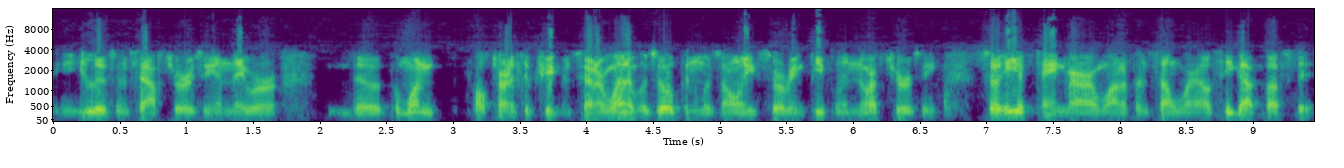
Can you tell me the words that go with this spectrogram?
he lives in South Jersey, and they were the the one alternative treatment center when it was open was only serving people in North Jersey. So he obtained marijuana from somewhere else. He got busted,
